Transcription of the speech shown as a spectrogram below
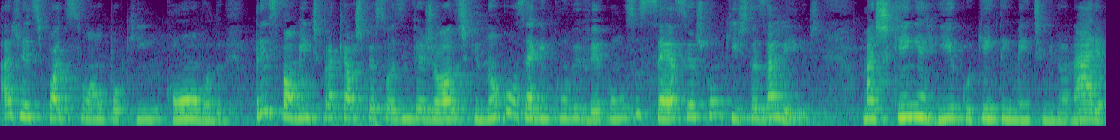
às vezes pode soar um pouquinho incômodo, principalmente para aquelas pessoas invejosas que não conseguem conviver com o sucesso e as conquistas alheias. Mas quem é rico e quem tem mente milionária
